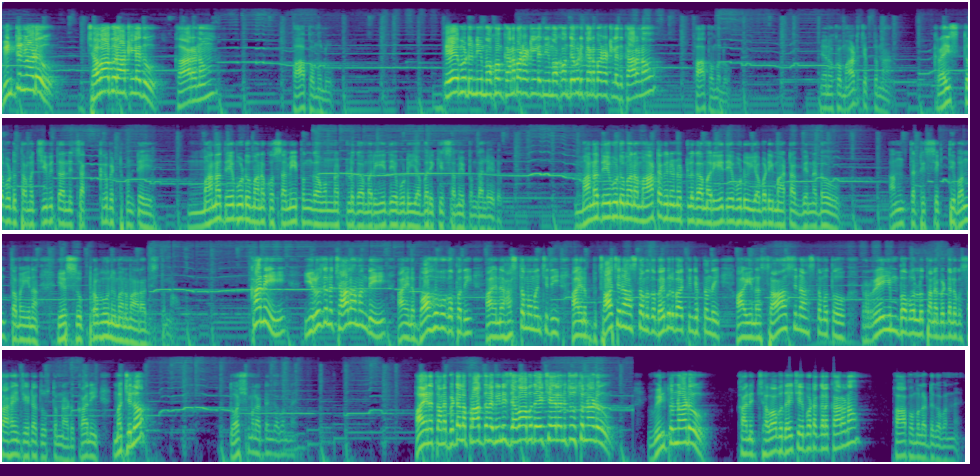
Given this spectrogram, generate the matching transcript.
వింటున్నాడు. జవాబు రావట్లేదు. కారణం పాపములు. దేవుడు నీ ముఖం కనబడట్లేదు నీ ముఖం దేవుడు కనబడట్లేదు. కారణం పాపములు. నేను ఒక మాట చెప్తున్నా. క్రైస్తవుడు తమ జీవితాన్ని చక్కబెట్టుకుంటే మన దేవుడు మనకు సమీపంగా ఉన్నట్లుగా మరి ఏ దేవుడు ఎవరికి సమీపంగా లేడు. మన దేవుడు మన మాట వినున్నట్లుగా మరి ఏ దేవుడు ఎవడి మాట వినడు. అంతటి శక్తివంతమైన యేసు ప్రభువుని మనం ఆరాధిస్తున్నాం. కానీ ఈ రోజున చాలామంది ఆయన బాహువు గొప్పది ఆయన హస్తము మంచిది ఆయన చాచిన హస్తముతో బైబిల్ వాక్యం చెప్తుంది. ఆయన సాసిన హస్తముతో రేయింబవళ్ళు తన బిడ్డలకు సహాయం చేయటం చూస్తున్నాడు. కానీ మధ్యలో దోషములు అడ్డంగా ఉన్నాయి. ఆయన తన బిడ్డల ప్రార్థన విని జవాబు దయచేయాలని చూస్తున్నాడు. వింటున్నాడు కానీ జవాబు దయచేయబోటం గల కారణం పాపములడ్డుగా ఉన్నాయి.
